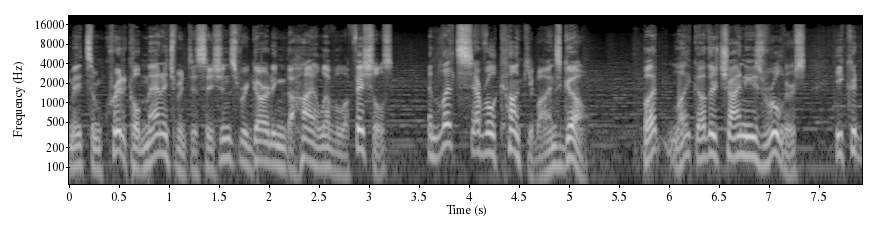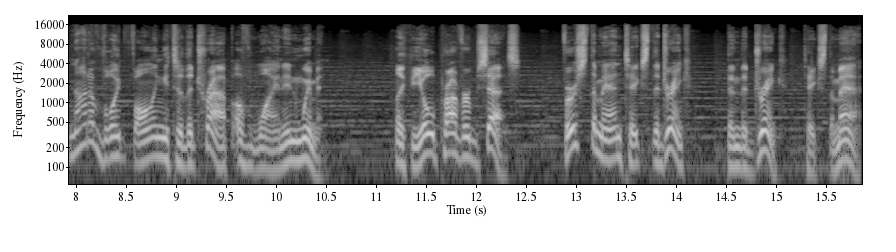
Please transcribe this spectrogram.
made some critical management decisions regarding the high-level officials, and let several concubines go. But like other Chinese rulers, he could not avoid falling into the trap of wine and women. Like the old proverb says, first the man takes the drink, then the drink takes the man.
